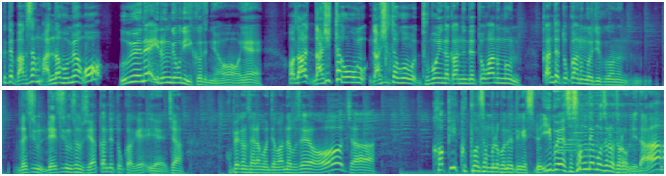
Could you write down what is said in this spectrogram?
근데 막상 만나보면 어 의외네 이런 경우도 있거든요. 예. 어 나 나 싫다고 나 싫다고 두 번이나 깠는데 또 가는 건 깐데 또 까는 거지 그거는 레슬링 레슬링 선수야 깐데 또 까게. 예. 자 고백한 사람 먼저 만나보세요. 자 커피 쿠폰 선물로 보내드리겠습니다. 2부에서 성대모사로 돌아옵니다.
